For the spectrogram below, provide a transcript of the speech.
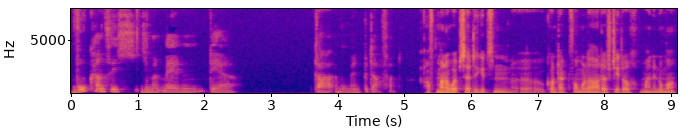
Wo kann sich jemand melden, der da im Moment Bedarf hat? Auf meiner Webseite gibt es ein äh, Kontaktformular, da steht auch meine Nummer,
